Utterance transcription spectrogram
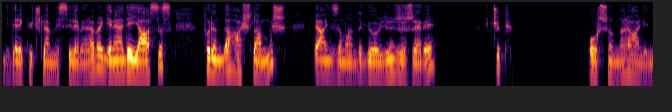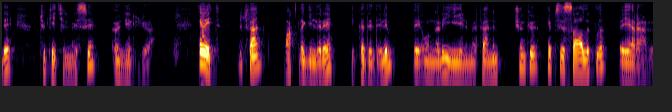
giderek güçlenmesiyle beraber genelde yağsız fırında haşlanmış ve aynı zamanda gördüğünüz üzere küçük porsiyonlar halinde tüketilmesi öneriliyor. Evet, lütfen baklagillere dikkat edelim ve onları yiyelim efendim. Çünkü hepsi sağlıklı ve yararlı.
